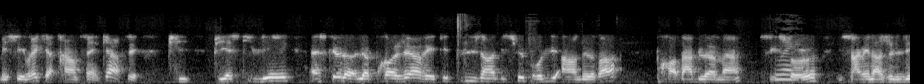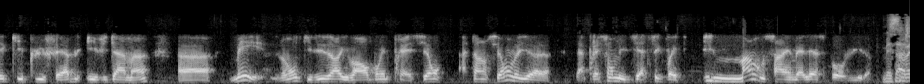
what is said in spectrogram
mais c'est vrai qu'il a 35 ans. Puis, puis est-ce qu'il vient, est-ce que le, le projet aurait été plus ambitieux pour lui en Europe? Probablement, c'est Ouais. sûr. Il s'en vient dans une ligue qui est plus faible, évidemment. Euh, mais le monde qui dit ah, il va avoir moins de pression. Attention, là, il y a- la pression médiatique va être immense en MLS pour lui. Là. Mais ça, va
